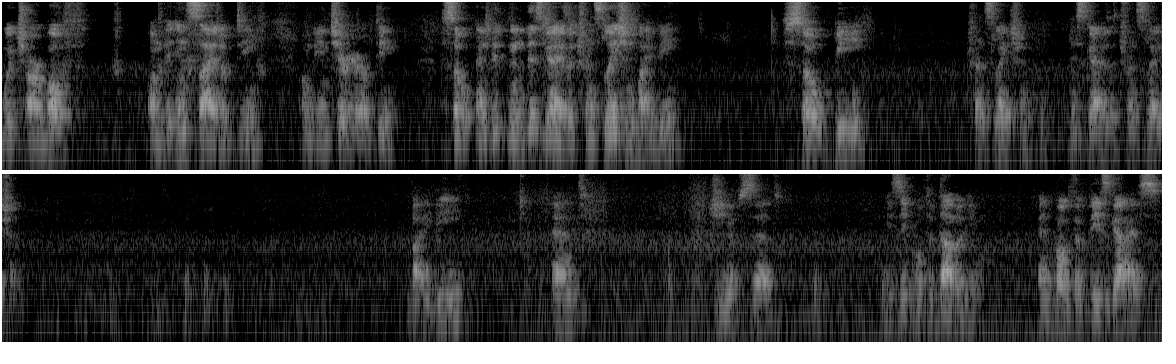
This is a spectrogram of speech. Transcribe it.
which are both on the inside of D, on the interior of D. So, and then this guy is a translation by B. So B, translation. This guy is a translation. by B, and G of Z is equal to W, and both of these guys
